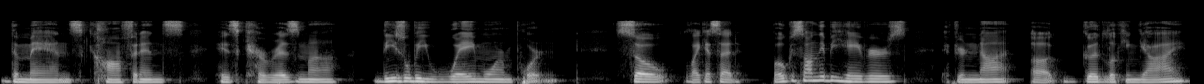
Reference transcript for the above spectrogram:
the man's confidence, his charisma. These will be way more important. So, like I said, focus on the behaviors if you're not a good looking guy,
